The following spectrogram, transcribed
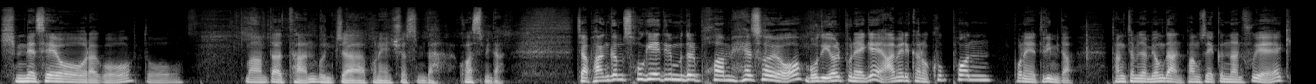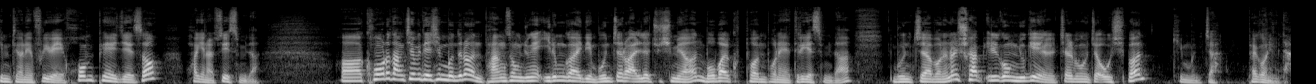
힘내세요. 라고 또 마음 따뜻한 문자 보내주셨습니다. 고맙습니다. 자, 방금 소개해드린 분들 포함해서요, 모두 10분에게 아메리카노 쿠폰 보내드립니다. 당첨자 명단 방송이 끝난 후에 김태훈의 프리웨이 홈페이지에서 확인할 수 있습니다. 어, 콩으로 당첨이 되신 분들은 방송 중에 이름과 아이디 문자로 알려주시면 모바일 쿠폰 보내드리겠습니다. 문자 번호는 샵1061, 짧은 문자 50원, 긴 문자 100원입니다.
